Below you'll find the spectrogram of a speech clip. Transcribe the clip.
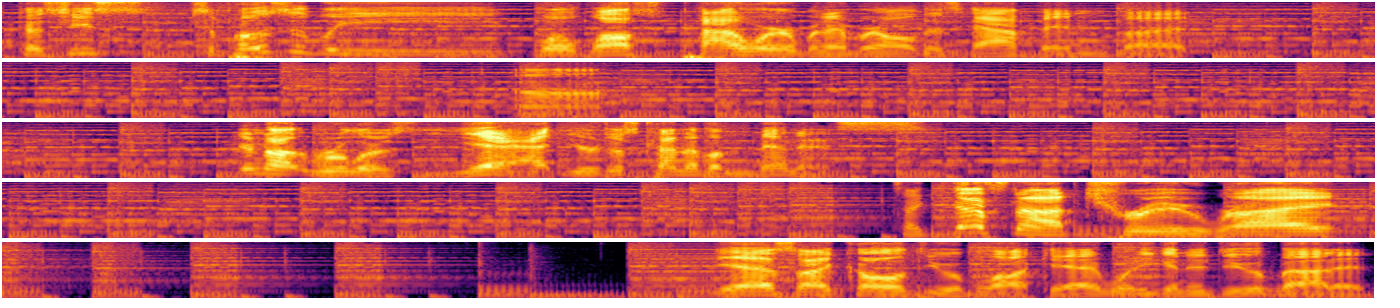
Because she's supposedly, well, lost power whenever all this happened, but... Uh... You're not rulers yet, you're just kind of a menace. It's like, that's not true, right? Yes, I called you a blockhead. What are you gonna do about it?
